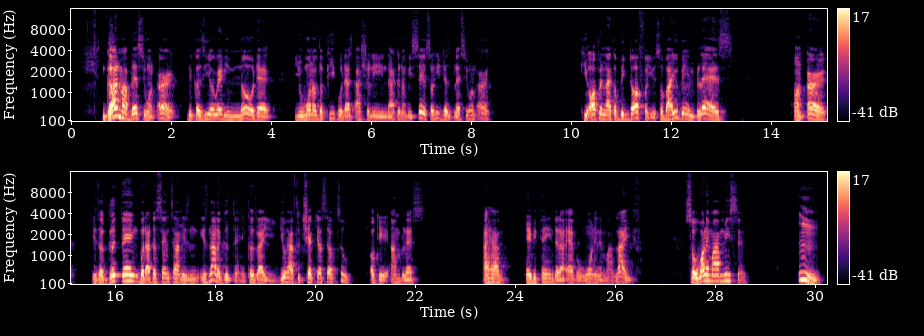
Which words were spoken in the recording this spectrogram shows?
God might bless you on earth because he already know that you're one of the people that's actually not going to be saved. So he just bless you on earth. He opened like a big door for you. So by you being blessed on earth is a good thing, but at the same time is is not a good thing because like you have to check yourself too okay, I'm blessed. I have everything that I ever wanted in my life. So what am I missing? Mm.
